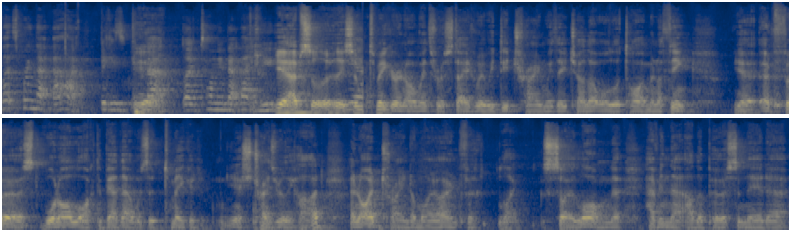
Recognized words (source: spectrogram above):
let's bring that back because Yeah. that like tell me about that you Yeah, absolutely. So Yeah. Tamika and I went through a stage where we did train with each other all the time, and I think, yeah, at first, what I liked about that was that Tamika, you know, she trains really hard, and I'd trained on my own for like so long that having that other person there to,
